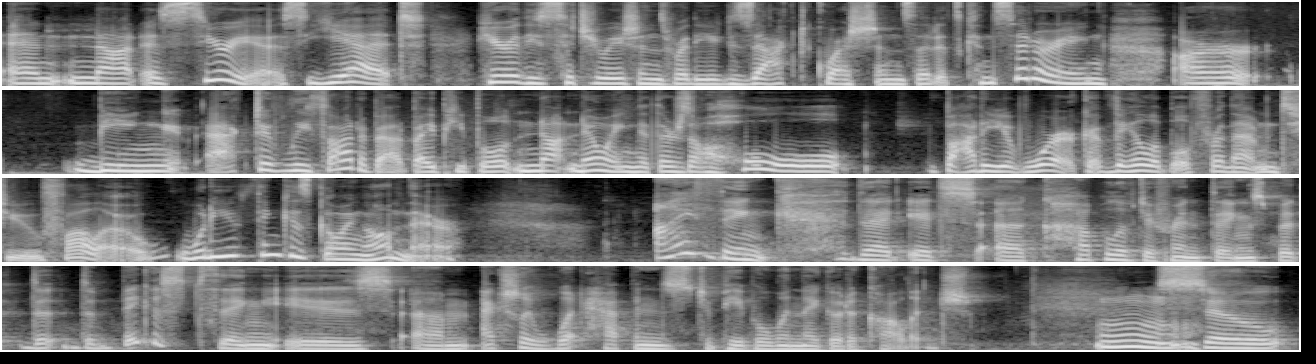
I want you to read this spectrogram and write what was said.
and not as serious. Yet, here are these situations where the exact questions that it's considering are being actively thought about by people, not knowing that there's a whole body of work available for them to follow. What do you think is going on there? I think that it's a couple of different things, but the, the biggest thing is um, actually what happens to people when they go to college. Mm. So,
